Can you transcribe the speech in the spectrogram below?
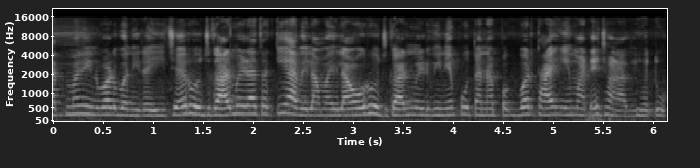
આત્મનિર્ભર બની રહી છે. રોજગાર મેળા થકી આવેલા મહિલાઓ રોજગાર મેળવીને પોતાના પગભર થાય એ માટે જણાવ્યું હતું.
